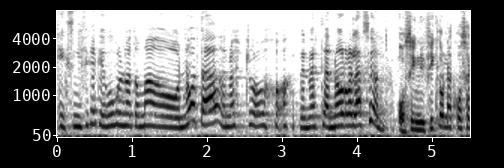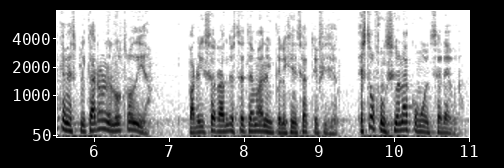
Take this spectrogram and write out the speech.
Y significa que Google no ha tomado nota de, nuestro, de nuestra no relación. O significa una cosa que me explicaron el otro día, para ir cerrando este tema de la inteligencia artificial. Esto funciona como el cerebro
